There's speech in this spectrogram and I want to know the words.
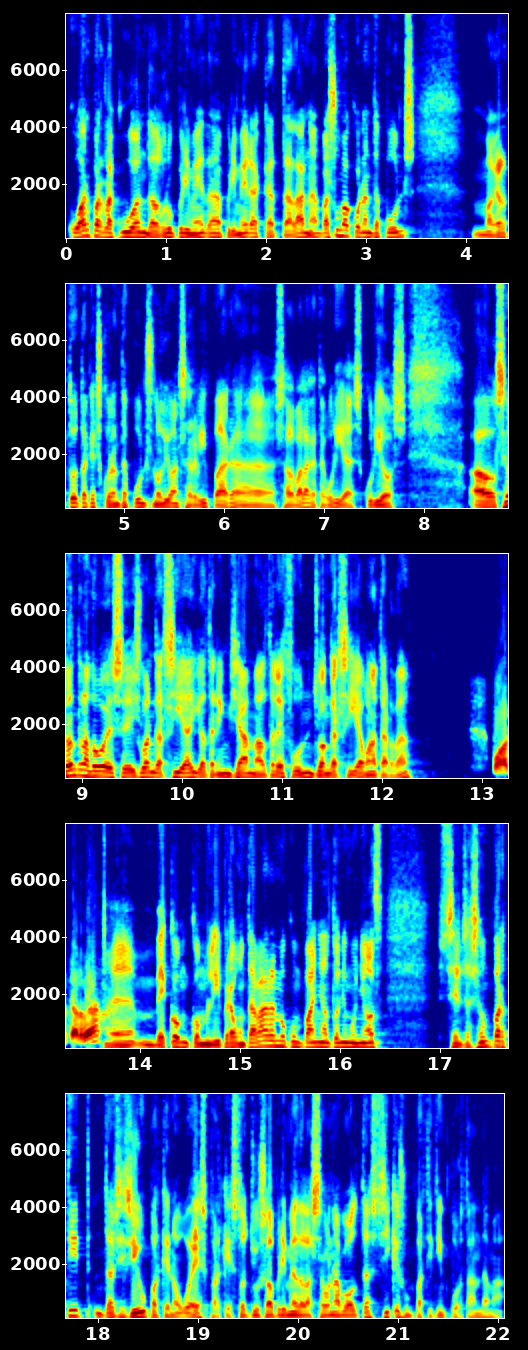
quart per la cua del grup primer de primera catalana, va sumar 40 punts, malgrat tot aquests 40 punts no li van servir per eh, salvar la categoria, és curiós. El seu entrenador és eh, Joan Garcia i el tenim ja al telèfon. Joan Garcia, bona tarda. Bona tarda. Eh, bé, com, com li preguntava ara el meu company, el Toni Muñoz, sense ser un partit decisiu, perquè no ho és, perquè és tot just el primer de la segona volta, sí que és un partit important demà.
